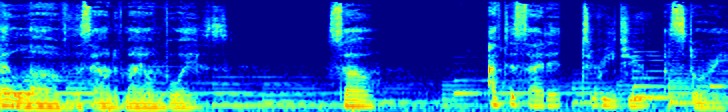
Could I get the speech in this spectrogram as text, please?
I love the sound of my own voice. So, I've decided to read you a story.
